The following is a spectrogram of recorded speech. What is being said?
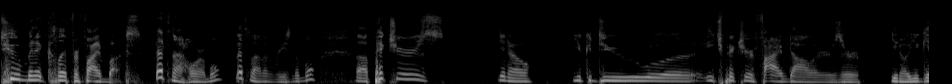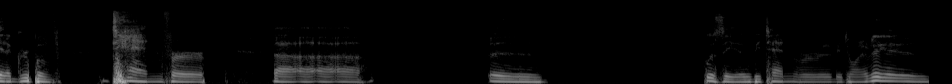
two-minute clip for five bucks. That's not horrible. That's not unreasonable. Uh, pictures, you know, you could do uh, each picture five dollars, or you know, you get a group of ten for. Uh, uh, uh, uh, let's see, it would be 10 for, it would be 20,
